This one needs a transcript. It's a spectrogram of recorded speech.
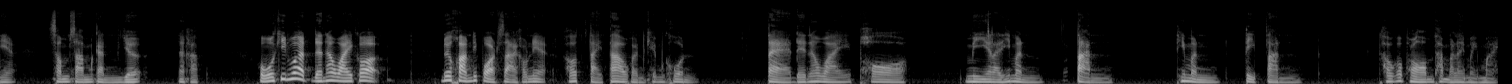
เนี่ยซ้ำๆกันเยอะนะครับ ผมก็คิดว่าเดน a าไวก็ด้วยความที่ปลอดสารเขาเนี่ยเขาไต่เต้ากันเข้มข้น แต่เดน a าไวพอมีอะไรที่มันตันที่มันติดตัน เขาก็พร้อมทำอะไรใหม่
